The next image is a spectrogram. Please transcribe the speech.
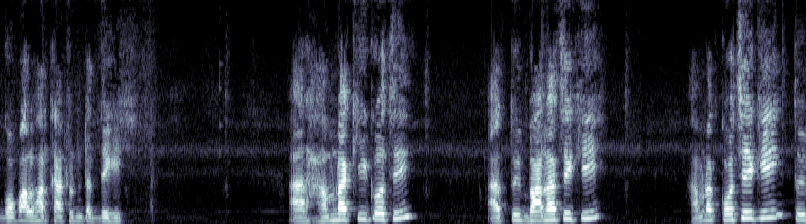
গোপাল ভাঁড় কার্টুনটা দেখিস। আর আমরা কি করছি? আর তুই বানাচ্ছি কি? আমরা করছি কি? তুই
